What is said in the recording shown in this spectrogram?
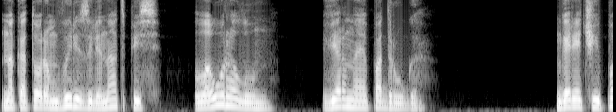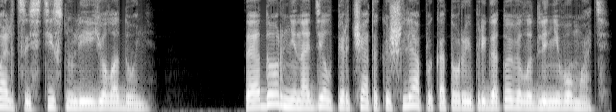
на котором вырезали надпись «Лаура Лун, верная подруга». Горячие пальцы стиснули ее ладонь. Теодор не надел перчаток и шляпы, которые приготовила для него мать.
